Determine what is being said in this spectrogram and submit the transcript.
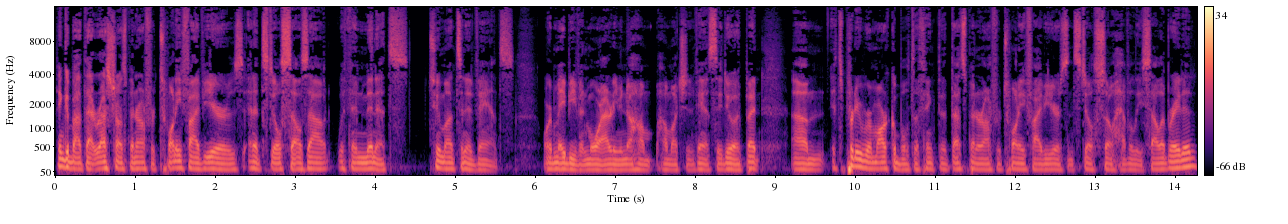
Think about that restaurant's been around for 25 years and it still sells out within minutes, 2 months in advance or maybe even more. I don't even know how how much in advance they do it, but um, it's pretty remarkable to think that that's been around for 25 years and still so heavily celebrated.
